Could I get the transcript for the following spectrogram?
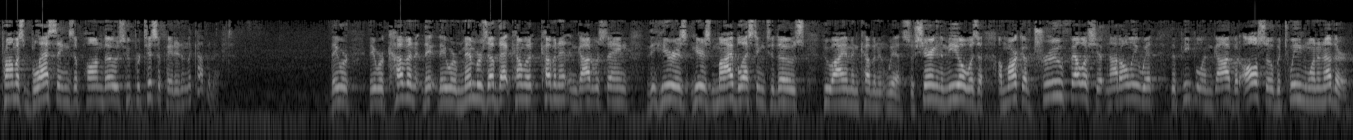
promised blessings upon those who participated in the covenant. They were, they were covenant, they, they were members of that covenant, and God was saying, here is, here's my blessing to those who I am in covenant with. So sharing the meal was a, a mark of true fellowship, not only with the people and God, but also between one another.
